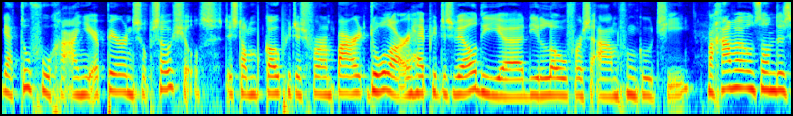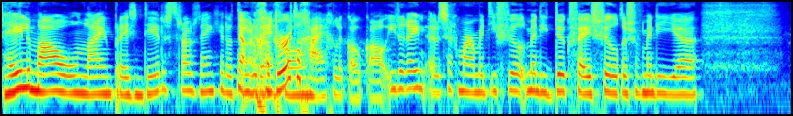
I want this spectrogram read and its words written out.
ja, toevoegen aan je appearance op socials. Dus dan koop je dus voor een paar dollar heb je dus wel die, eh, die lovers aan van Gucci. Maar gaan we ons dan dus helemaal online presenteren straks, denk je? Dat Nou, dat gebeurt gewoon- toch eigenlijk ook al. Iedereen, eh, zeg maar, met die, met die duckface filters of met die... eh,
